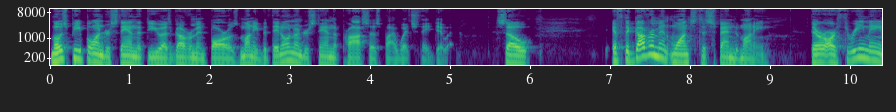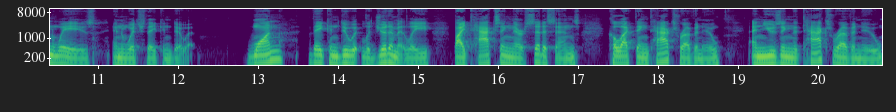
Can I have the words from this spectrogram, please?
Most people understand that the US government borrows money, but they don't understand the process by which they do it. So, if the government wants to spend money, there are three main ways in which they can do it. One, they can do it legitimately by taxing their citizens, collecting tax revenue, and using the tax revenue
